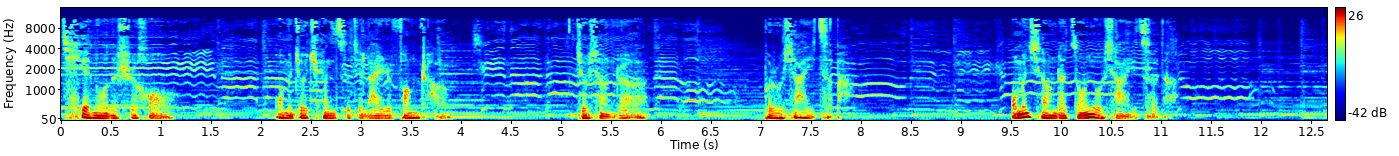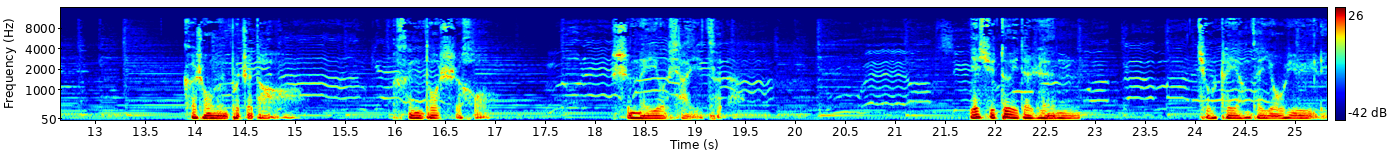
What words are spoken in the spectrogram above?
怯懦的时候，我们就劝自己来日方长，就想着不如下一次吧。我们想着总有下一次的。可是我们不知道，很多时候是没有下一次的。也许对的人就这样在犹豫里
